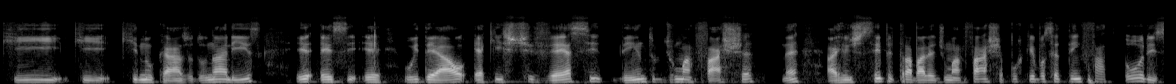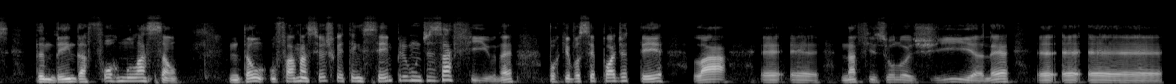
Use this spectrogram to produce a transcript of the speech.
Que, que, que no caso do nariz, esse, o ideal é que estivesse dentro de uma faixa né? A gente sempre trabalha de uma faixa porque você tem fatores também da formulação. Então, o farmacêutico tem sempre um desafio, né? Porque você pode ter lá é, é, na fisiologia, né? É, é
